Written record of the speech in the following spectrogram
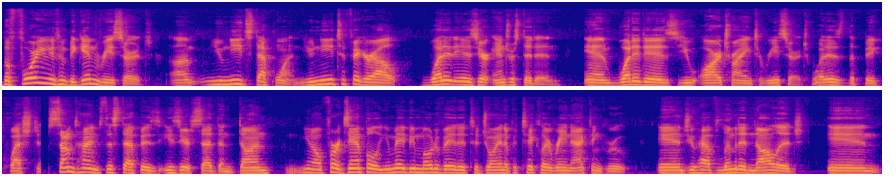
before you even begin research, um, you need step one. You need to figure out what it is you're interested in and what it is you are trying to research. What is the big question? Sometimes this step is easier said than done. You know, for example, you may be motivated to join a particular reenacting group and you have limited knowledge in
